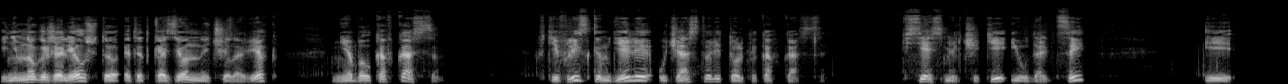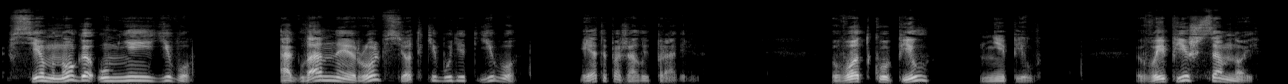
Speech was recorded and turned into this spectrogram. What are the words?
и немного жалел, что этот казенный человек не был кавказцем. В тифлисском деле участвовали только кавказцы. Все смельчаки и удальцы, и все много умнее его. А главная роль все-таки будет его. И это, пожалуй, правильно. Вот купил, не пил. Выпьешь со мной?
